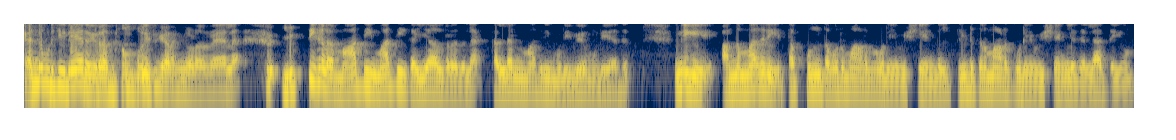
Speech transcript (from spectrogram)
கண்டுபிடிச்சிக்கிட்டே இருக்கிறது தான் போலீஸ்காரங்களோட வேலை. யுக்திகளை மாத்தி மாத்தி கையாளுறதுல கல்லன் மாதிரி முடியவே முடியாது. இன்னைக்கு அந்த மாதிரி தப்பும் தவறுமா நடக்கக்கூடிய விஷயங்கள் திருட்டுத்தனமா நடக்கக்கூடிய விஷயங்கள் இது எல்லாத்தையும்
